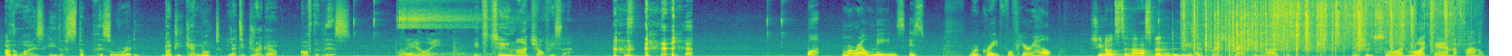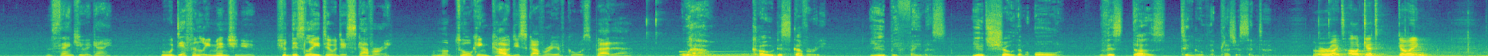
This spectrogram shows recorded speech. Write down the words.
Otherwise, he'd have stopped this already. But he cannot let it drag out after this. Really? It's too much, officer. What Morell means is we're grateful for your help. She nods to her husband. These are fresh fractured locusts. They should slide right down the funnel. And thank you again. We will definitely mention you, should this lead to a discovery. I'm not talking co-discovery, of course, but, uh, Wow. Co-discovery. You'd be famous. You'd show them all. This does tingle the pleasure center. Alright, I'll get going.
